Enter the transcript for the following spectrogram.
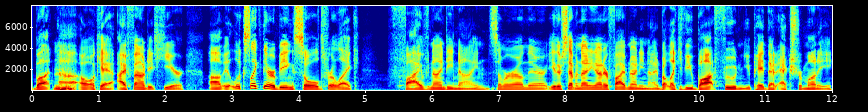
but uh, oh, okay, I found it here. Um, it looks like they were being sold for like five ninety nine somewhere around there, either seven ninety nine or five ninety nine. But like if you bought food and you paid that extra money.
